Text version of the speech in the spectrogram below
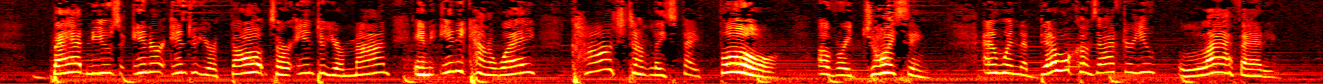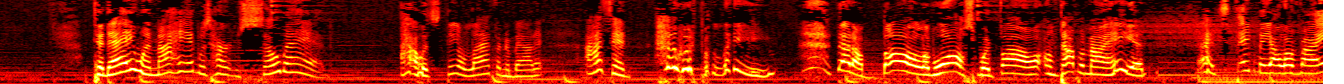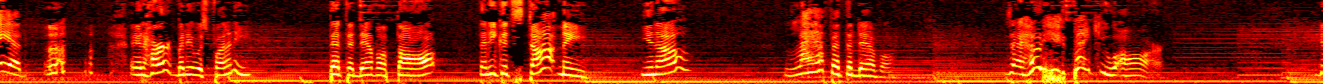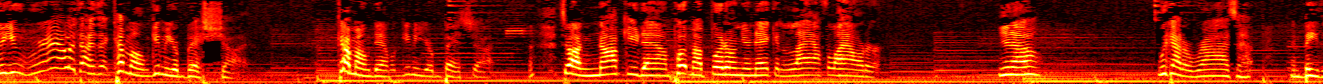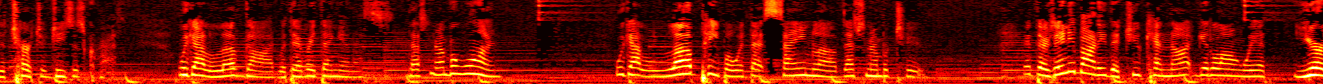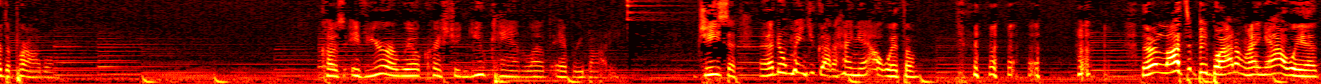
bad news enter into your thoughts or into your mind in any kind of way. Constantly stay full of rejoicing. And when the devil comes after you, laugh at him. Today, when my head was hurting so bad, I was still laughing about it. I said, Who would believe that a ball of wasp would fall on top of my head and sting me all over my head? it hurt, but it was funny. That the devil thought that he could stop me. You know? Laugh at the devil. Say, who do you think you are? Do you really? I said, come on, give me your best shot. Come on, devil, give me your best shot. So I can knock you down, put my foot on your neck, and laugh louder. You know? We got to rise up and be the church of Jesus Christ. We got to love God with everything in us. That's number one. We got to love people with that same love. That's number two. If there's anybody that you cannot get along with, you're the problem. Because if you're a real Christian, you can love everybody. Jesus, I don't mean you got to hang out with them. there are lots of people I don't hang out with,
